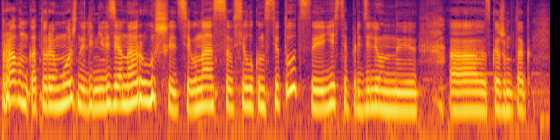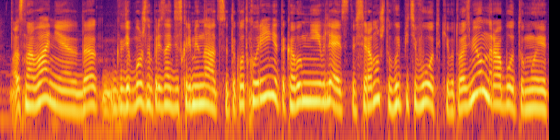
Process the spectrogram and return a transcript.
правом, которое можно или нельзя нарушить. У нас в силу Конституции есть определенные, скажем так, основания, да, где можно признать дискриминацию. Так вот, курение таковым не является. Это все равно, что выпить водки. Вот возьмем на работу мы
